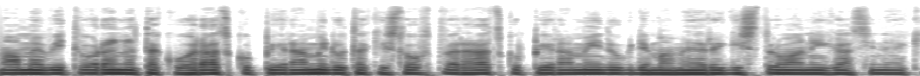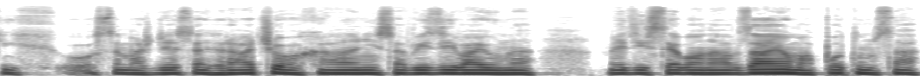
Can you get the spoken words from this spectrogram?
máme vytvorenú takú hráckú pyramídu, taký software hráckú pyramídu, kde máme registrovaných asi nejakých 8 až 10 hráčov a chalani sa vyzývajú na, medzi sebou navzájom a potom sa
